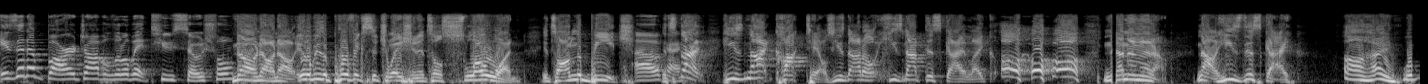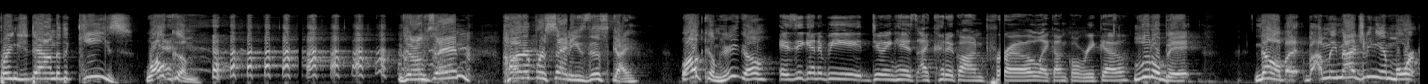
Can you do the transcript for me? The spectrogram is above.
Isn't a bar job a little bit too social? No, no, no. It'll be the perfect situation. It's a slow one. It's on the beach. Oh, okay. It's not. He's not cocktails. He's not. A, he's not this guy. Like, oh, ho, ho. no, no, no, no. No, he's this guy. Oh, hey, what brings you down to the Keys? Welcome. you know what I'm saying? Hundred percent. He's this guy. Welcome. Here you go. Is he going to be doing his I could have gone pro like Uncle Rico? A little bit. No, but, but I'm imagining him more.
